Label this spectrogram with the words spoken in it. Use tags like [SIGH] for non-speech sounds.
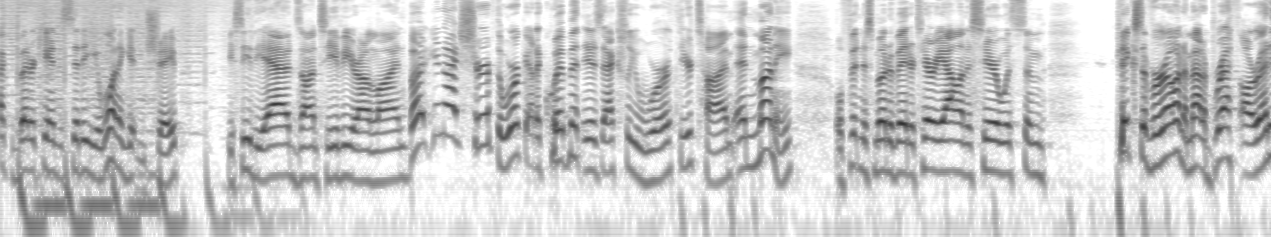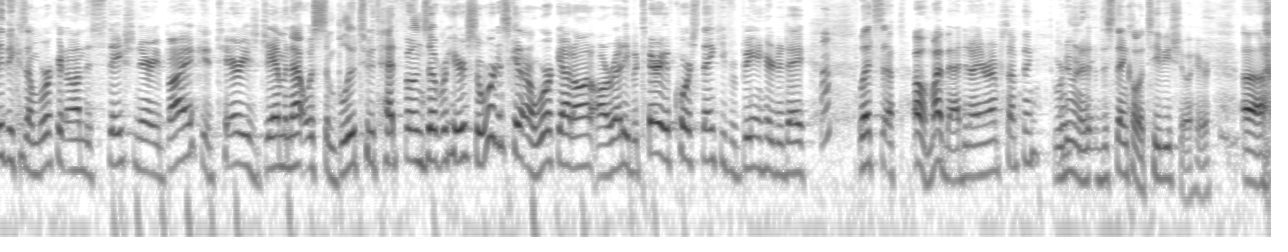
back to Better Kansas City. You want to get in shape. You see the ads on TV or online, but you're not sure if the workout equipment is actually worth your time and money. Well, fitness motivator Terri Allen is here with some picks of her own. I'm out of breath already because I'm working on this stationary bike and Terri's jamming out with some Bluetooth headphones over here. So we're just getting our workout on already. But Terri, of course, thank you for being here today. Huh? Let's, uh, oh, my bad. Did I interrupt something? We're doing a, this thing called a TV show here. Uh,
